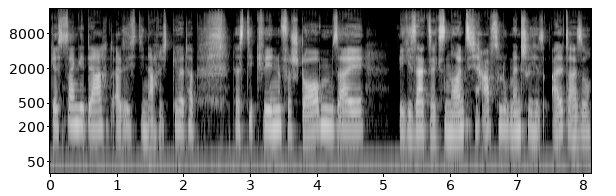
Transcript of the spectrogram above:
gestern gedacht, als ich die Nachricht gehört habe, dass die Queen verstorben sei. Wie gesagt, 96, absolut menschliches Alter. Also,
